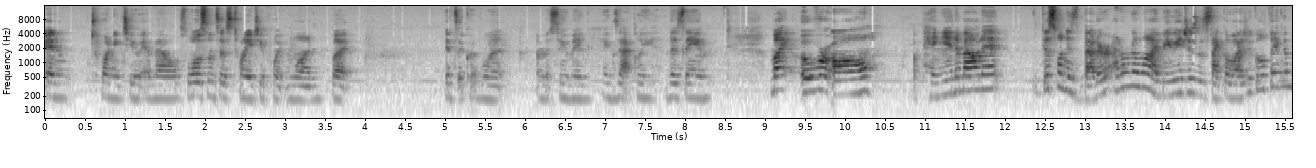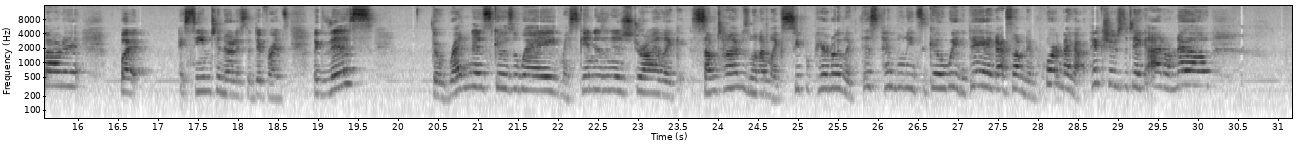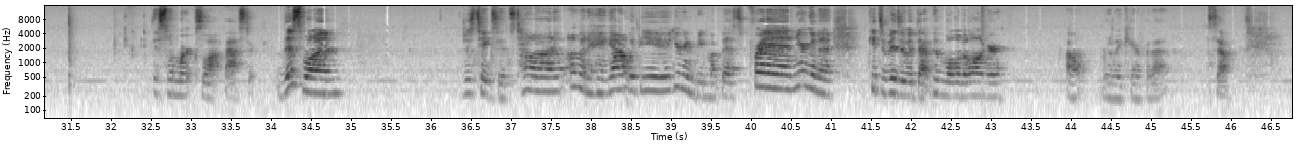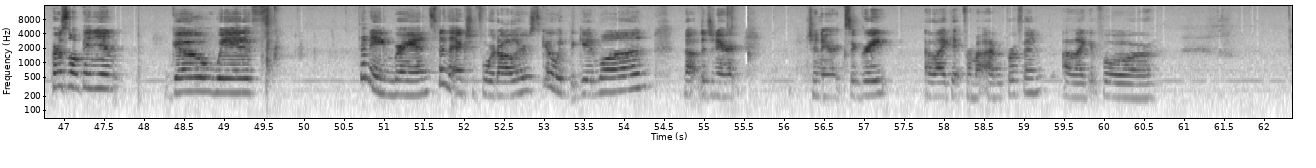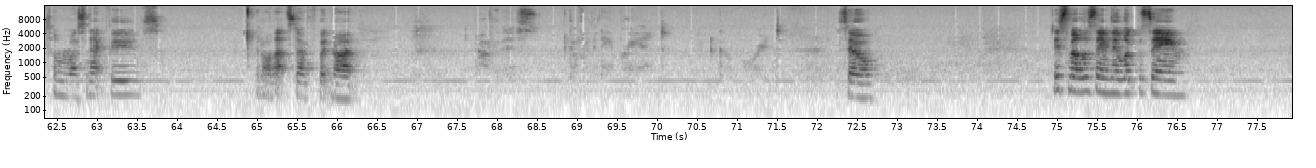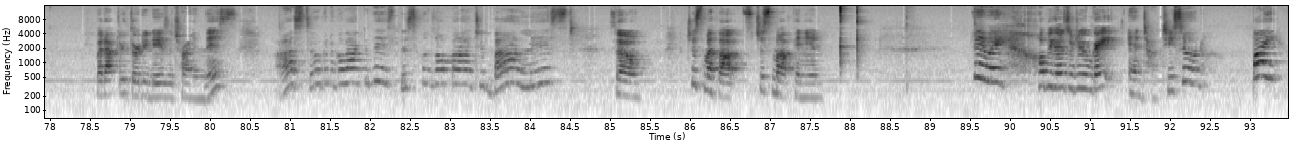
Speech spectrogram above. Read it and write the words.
and 22 mLs. Well, this one says 22.1, but it's equivalent, I'm assuming, exactly the same. My overall opinion about it, this one is better. I don't know why. Maybe it's just a psychological thing about it, but I seem to notice a difference. Like this, the redness goes away, my skin isn't as dry. Like sometimes when I'm like super paranoid, like this pimple needs to go away today, I got something important, I got pictures to take, I don't know. This one works a lot faster. This one just takes its time. I'm to hang out with you. You're to be my best friend. You're to get to visit with that pimple a little bit longer. I don't really care for that. So, Personal opinion, go with the name brand. Spend the extra $4. Go with the good one, not the generic. generics are great. I like it for my ibuprofen. I like it for some of my snack foods and all that stuff, but not, not for this. Go for the name brand. Go for it. So, they smell the same, they look the same. But after 30 days of trying this, I'm still gonna go back to this. This one's on my to buy list. So, just my thoughts, just my opinion. Anyway, hope you guys are doing great and talk to you soon. Bye!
